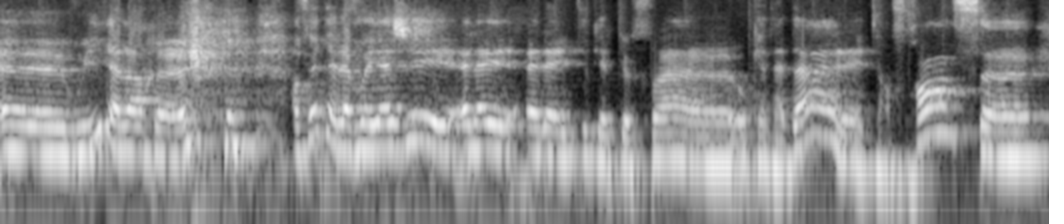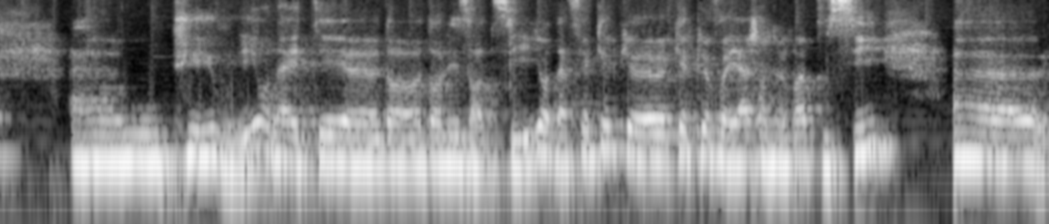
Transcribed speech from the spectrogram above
euh, oui, alors en fait, elle a voyagé, elle a, elle a été quelques fois au Canada, elle a été en France. Euh, puis oui, on a été euh, dans, les Antilles, on a fait quelques, quelques voyages en Europe aussi. Euh,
